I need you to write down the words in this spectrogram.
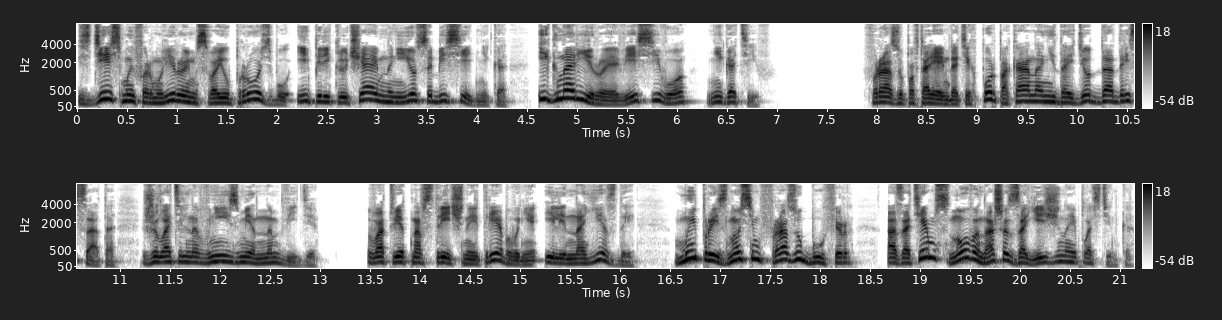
Здесь мы формулируем свою просьбу и переключаем на нее собеседника, игнорируя весь его негатив. Фразу повторяем до тех пор, пока она не дойдет до адресата, желательно в неизменном виде. В ответ на встречные требования или наезды мы произносим фразу «буфер», а затем снова наша заезженная пластинка.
